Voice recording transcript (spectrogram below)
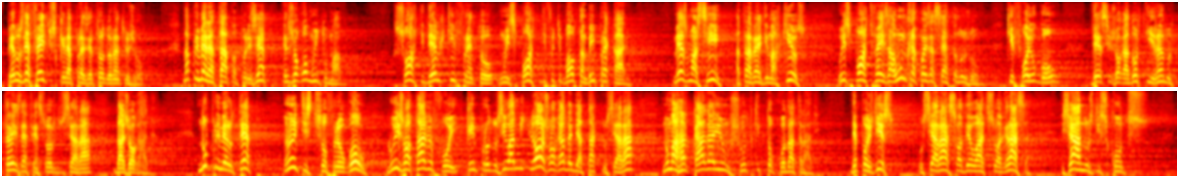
pelos defeitos que ele apresentou durante o jogo. Na primeira etapa, por exemplo, ele jogou muito mal. Sorte dele que enfrentou um esporte de futebol também precário. Mesmo assim, através de Marquinhos, o esporte fez a única coisa certa no jogo, que foi o gol desse jogador, tirando três defensores do Ceará da jogada. No primeiro tempo, antes de sofrer o gol, Luiz Otávio foi quem produziu a melhor jogada de ataque do Ceará, numa arrancada e um chute que tocou na trave. Depois disso, o Ceará só deu ar de sua graça já nos descontos.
